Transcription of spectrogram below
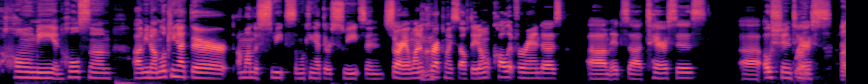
homey and wholesome um you know i'm looking at their i'm on the suites i'm looking at their suites and sorry i want to mhm, correct myself they don't call it verandas um it's uh terraces uh ocean right. terrace Uh,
